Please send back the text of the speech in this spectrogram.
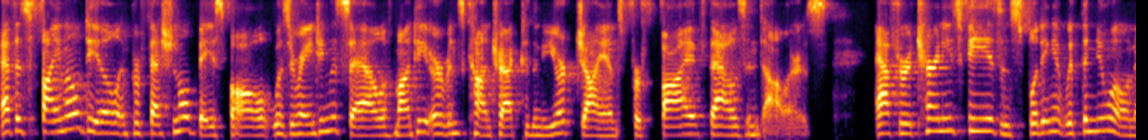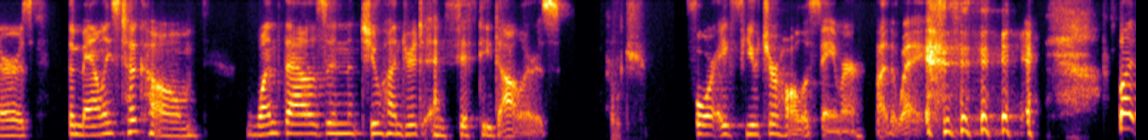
Effa's final deal in professional baseball was arranging the sale of Monte Irvin's contract to the New York Giants for $5,000. After attorney's fees and splitting it with the new owners, the Manleys took home $1,250. Ouch for a future Hall of Famer, by the way. but,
